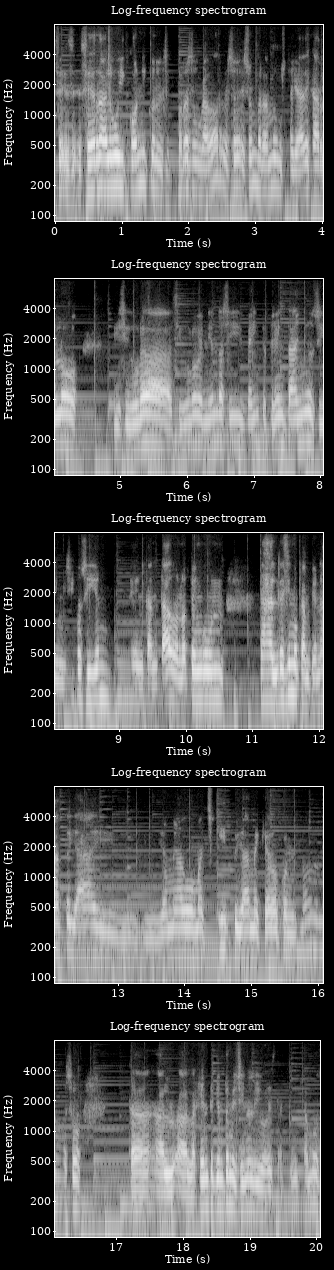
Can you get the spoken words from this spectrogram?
se- se- ser algo icónico en el sector asegurador, eso, eso en verdad me gustaría dejarlo y si dura, si duro vendiendo así 20, 30 años y mis hijos siguen encantado, no tengo un el décimo campeonato ya y, yo me hago más chiquito ya me quedo con no, no, no, eso a, a- la gente que entra a mi oficina le digo, "Está- aquí estamos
